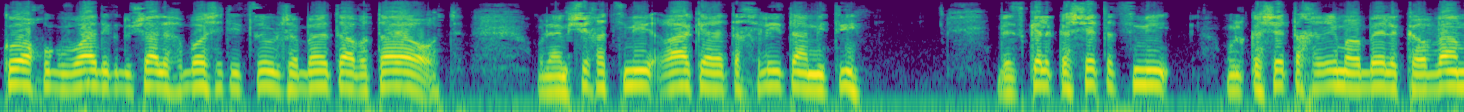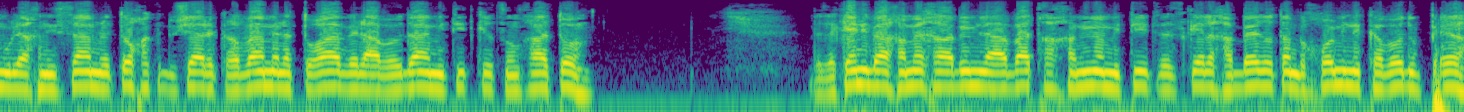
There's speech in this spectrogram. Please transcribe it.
כוח וגבורה דקדושה לכבוש את יצרי ולשבר את תאוותי הרעות, ולהמשיך עצמי רק על התכלית האמיתי. ואזכה לקשט עצמי ולקשט אחרים הרבה לקרבם ולהכניסם לתוך הקדושה, לקרבם אל התורה ולעבודה האמיתית כרצונך הטוב. וזכני ברחמך רבים לאהבת חכמים אמיתית, ואזכה לכבד אותם בכל מיני כבוד ופאר,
